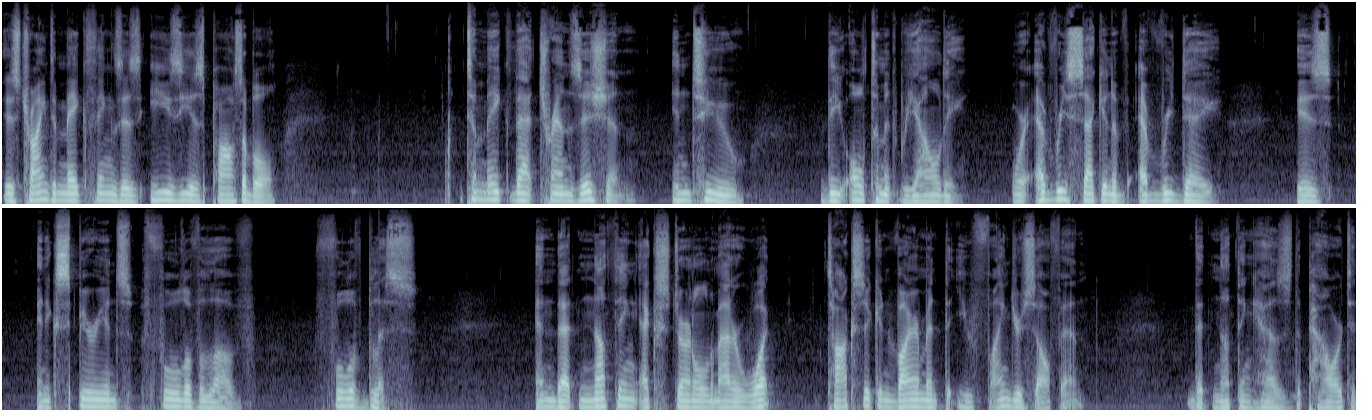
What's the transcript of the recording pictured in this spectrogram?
is trying to make things as easy as possible to make that transition into the ultimate reality where every second of every day is an experience full of love, full of bliss, and that nothing external, no matter what toxic environment that you find yourself in, that nothing has the power to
